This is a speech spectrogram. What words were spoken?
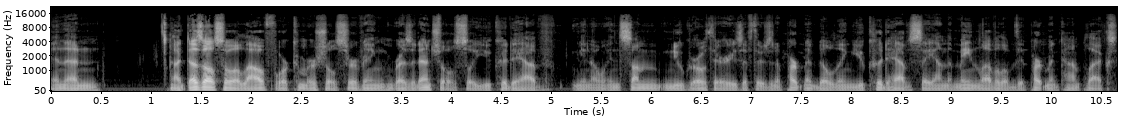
and then uh, it does also allow for commercial serving residential. So you could have you know in some new growth areas, if there's an apartment building, you could have say on the main level of the apartment complex.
